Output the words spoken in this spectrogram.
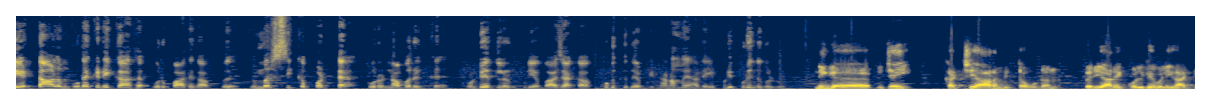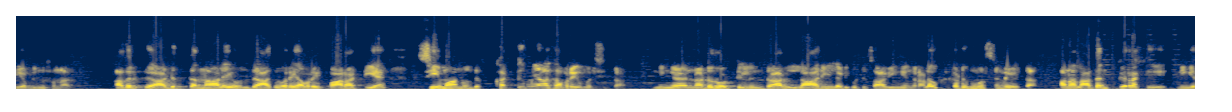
கேட்டாலும் கூட கிடைக்காத ஒரு பாதுகாப்பு விமர்சிக்கப்பட்ட ஒரு நபருக்கு ஒன்றியத்தில் இருக்கக்கூடிய பாஜக கொடுக்குது அப்படின்னா நம்ம அதை எப்படி புரிந்து கொள்வோம் நீங்க விஜய் கட்சி ஆரம்பித்தவுடன் பெரியாரை கொள்கை வழிகாட்டி அப்படின்னு சொன்னார். அதற்கு அடுத்த நாளே வந்து அதுவரை அவரை பாராட்டிய சீமான் வந்து கடுமையாக அவரை விமர்சித்தார். நீங்க நடு ரோட்டில் நின்றால் லாரியில் அடிபட்டு சாவீங்கிற அளவுக்கு கடும் விமர்சனங்களை வைத்தார் ஆனால் அதன் பிறகு நீங்க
